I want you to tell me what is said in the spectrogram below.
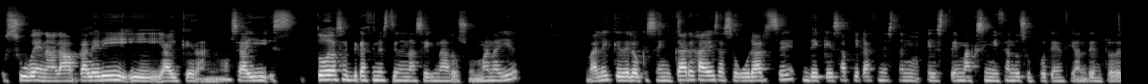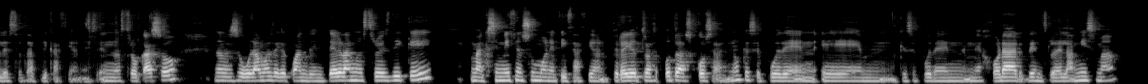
suben a la App Gallery y ahí quedan, ¿no? O sea, todas las aplicaciones tienen asignados un manager, ¿vale? Que de lo que se encarga es asegurarse de que esa aplicación esté, maximizando su potencia dentro del store de aplicaciones. En nuestro caso, nos aseguramos de que cuando integran nuestro SDK, maximicen su monetización, pero hay otras, otras cosas ¿no? que, se pueden, eh, que se pueden mejorar dentro de la misma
